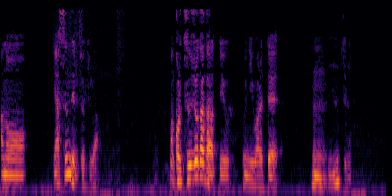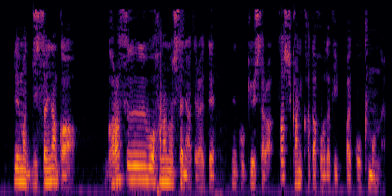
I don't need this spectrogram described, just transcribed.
あの、休んでる時が、まあこれ通常だからっていう風に言われて、うん。んってね。で、まあ実際なんか、ガラスを鼻の下に当てられて、で呼吸したら、確かに片方だけいっぱいこう曇んのよ。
